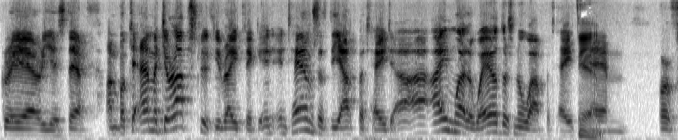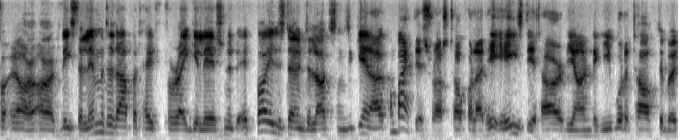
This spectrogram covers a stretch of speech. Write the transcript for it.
grey areas there. And but Emmet, you're absolutely right. Like in, in terms of the appetite, I, I'm well aware there's no appetite. Yeah. Um, or, for, or, or at least a limited appetite for regulation. It, it boils down to lots of things. Again, I'll come back to this Ross Tucker lad. He, he's the authority on it. He would have talked about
